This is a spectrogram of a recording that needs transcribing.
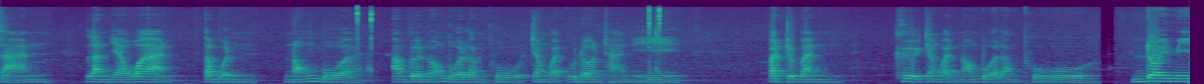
สารลัญญาวาสตำบลหนองบัวอำเภอหนองบัวลำพู จังหวัดอุดรธานี ปัจจุบันคือจังหวัดหนองบัวลำพู โดยมี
